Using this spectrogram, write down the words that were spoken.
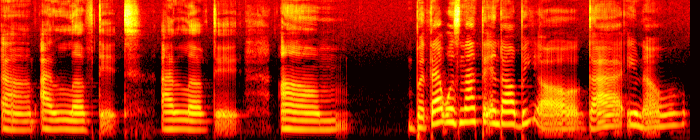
Um, I loved it. I loved it. Um, but that was not the end all be all. God, you know,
